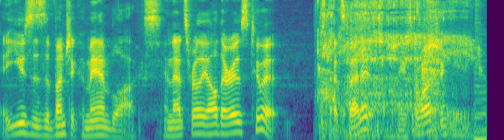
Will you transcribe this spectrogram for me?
It uses a bunch of command blocks, and that's really all there is to it. That's about it. Thanks for watching.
